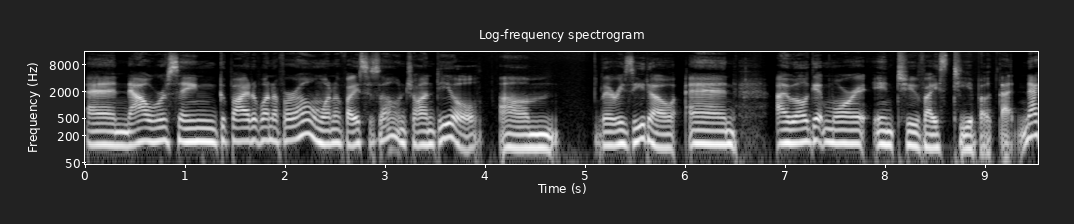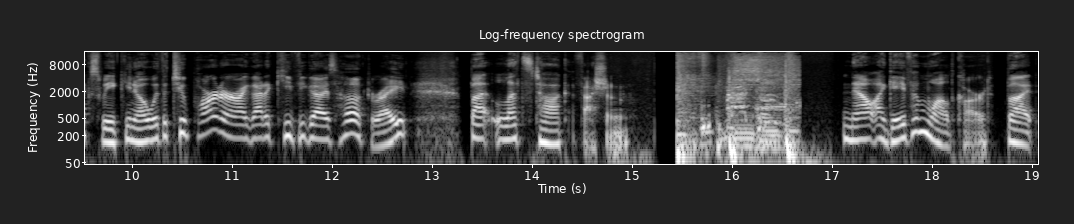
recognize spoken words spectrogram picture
And now we're saying goodbye to one of our own, one of Vice's own, John Diehl, um, Larry Zito. And I will get more into Vice T about that next week. You know, with a two parter, I got to keep you guys hooked, right? But let's talk fashion. Now, I gave him wild card, but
